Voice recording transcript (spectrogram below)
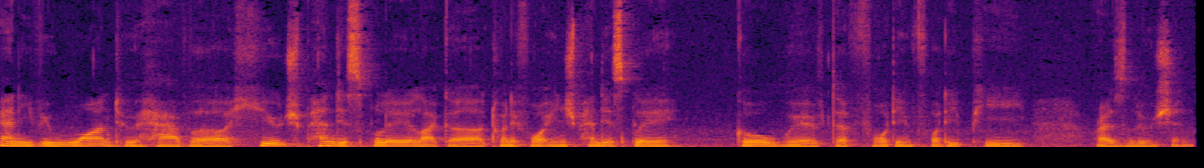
And if you want to have a huge pen display like a 24 inch pen display, go with the 1440p resolution.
